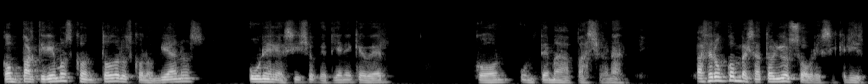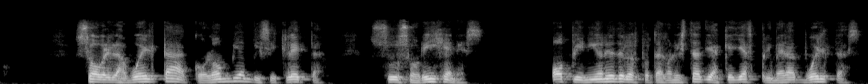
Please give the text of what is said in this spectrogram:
Compartiremos con todos los colombianos un ejercicio que tiene que ver con un tema apasionante. Va a ser un conversatorio sobre ciclismo, sobre la vuelta a Colombia en bicicleta, sus orígenes, opiniones de los protagonistas de aquellas primeras vueltas,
